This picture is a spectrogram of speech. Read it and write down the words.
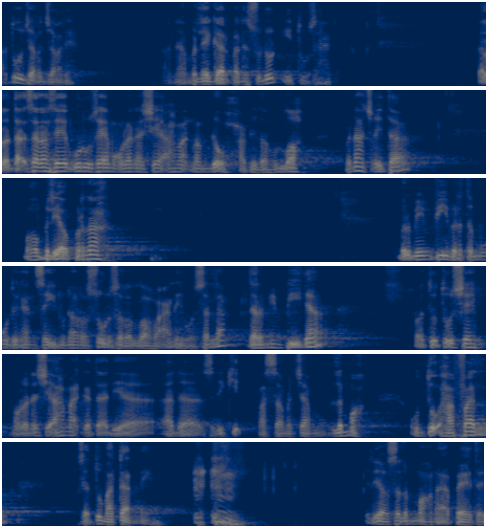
Itu ha, jar-jar dia. Ada berlegar pada sudut itu sahaja. Kalau tak salah saya guru saya Maulana Syekh Ahmad Mamduh Hafizahullah pernah cerita bahawa beliau pernah bermimpi bertemu dengan Sayyiduna Rasul sallallahu alaihi wasallam dalam mimpinya waktu tu Syekh Maulana Syekh Ahmad kata dia ada sedikit rasa macam lemah untuk hafal satu matan ni. Jadi rasa lemah nak apa tu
